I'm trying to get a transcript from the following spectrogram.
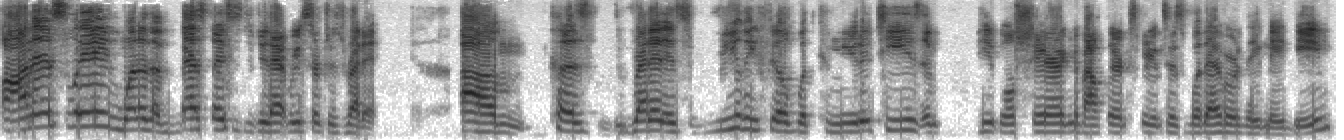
honestly, one of the best places to do that research is Reddit, because Reddit is really filled with communities and people sharing about their experiences, whatever they may be.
